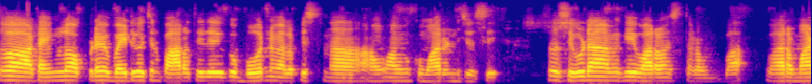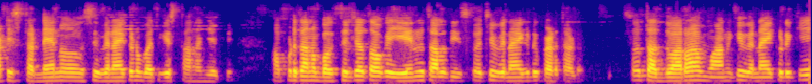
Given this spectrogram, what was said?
సో ఆ టైంలో అప్పుడే బయటకు వచ్చిన పార్వతీదేవికి బోర్ని వెలపిస్తున్న ఆమె కుమారుడిని చూసి సో శివుడు ఆమెకి వారం ఇస్తాడు వారం మాట ఇస్తాడు. నేను వినాయకుడిని బతికిస్తానని చెప్పి. అప్పుడు తన భక్తుల చేత ఒక ఏనుగు తల తీసుకొచ్చి వినాయకుడికి పెడతాడు. సో తద్వారా మనకి వినాయకుడికి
